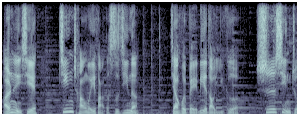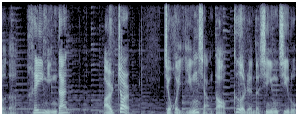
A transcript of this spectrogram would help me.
而那些经常违法的司机呢，将会被列到一个。失信者的黑名单，而这儿就会影响到个人的信用记录。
